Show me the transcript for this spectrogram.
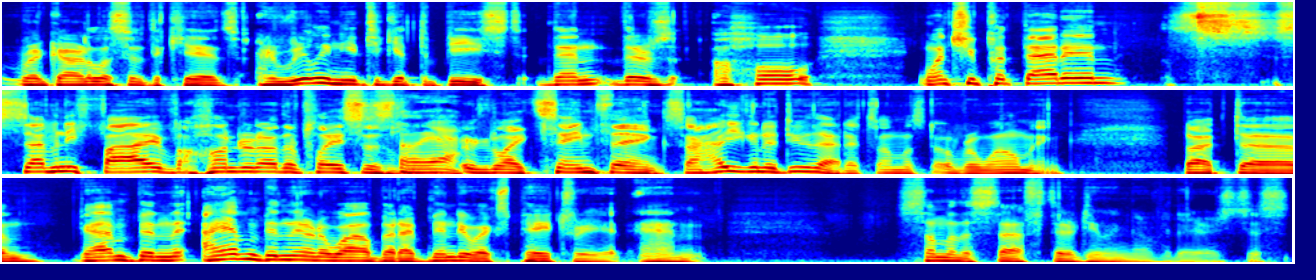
regardless of the kids, I really need to get to Beast. Then there's a whole once you put that in 75 100 other places Oh, yeah. are like same thing. So how are you going to do that? It's almost overwhelming. But um, I haven't been. I haven't been there in a while. But I've been to Expatriate, and some of the stuff they're doing over there is just.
